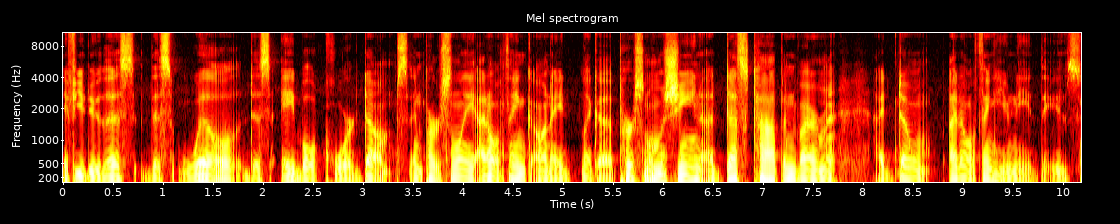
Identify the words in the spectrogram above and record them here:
If you do this, this will disable core dumps. And personally, I don't think on a like a personal machine, a desktop environment, I don't I don't think you need these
